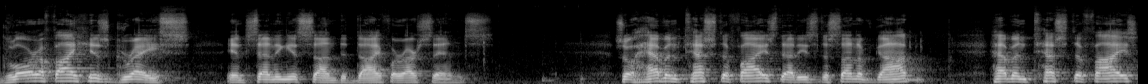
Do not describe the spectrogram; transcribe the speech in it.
glorify his grace in sending his son to die for our sins. So heaven testifies that he's the Son of God. Heaven testifies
